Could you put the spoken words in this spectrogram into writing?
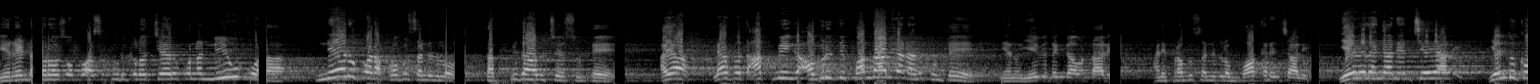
ఈ రెండవ రోజు ఉపవాస కూడికలో చేరుకున్న నీవు కూడా నేను కూడా ప్రభు సన్నిధిలో తప్పిదాలు చేస్తుంటే అయ్యా లేకపోతే ఆత్మీయంగా అభివృద్ధి పొందాలి అని అనుకుంటే నేను ఏ విధంగా ఉండాలి అని ప్రభు సన్నిధిలో మోకరించాలి. ఏ విధంగా నేను చేయాలి? ఎందుకో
